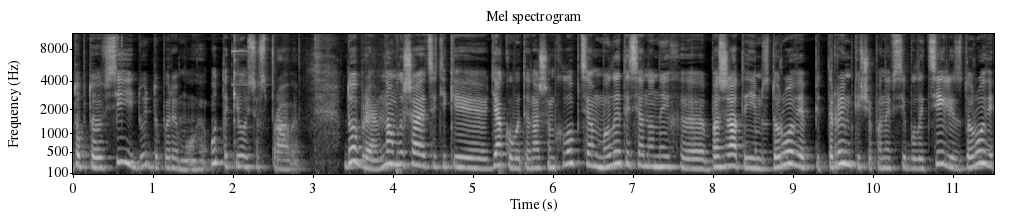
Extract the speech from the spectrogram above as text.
Тобто всі йдуть до перемоги. От такі ось справи. Добре, нам лишається тільки дякувати нашим хлопцям, молитися на них, е, бажати їм здоров'я, підтримки, щоб вони всі були цілі, здорові,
